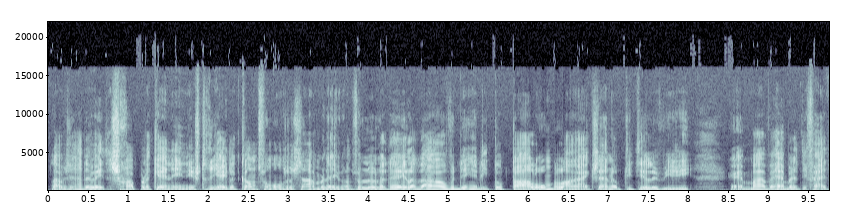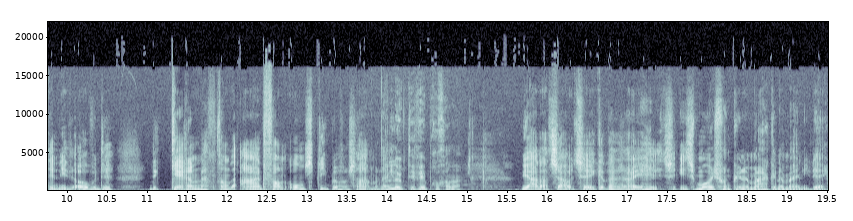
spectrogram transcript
laten we zeggen, de wetenschappelijke en industriële kant van onze samenleving. Want we lullen de hele dag over dingen die totaal onbelangrijk zijn op die televisie maar we hebben het in feite niet over de, de kern van de aard van ons type van samenleving. Een leuk tv-programma. Ja, dat zou het zeker. Daar zou je iets, iets moois van kunnen maken, naar mijn idee.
